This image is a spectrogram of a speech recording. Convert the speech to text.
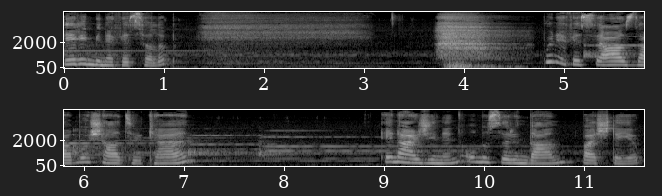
derin bir nefes alıp bu nefesi ağızdan boşaltırken enerjinin omuzlarından başlayıp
